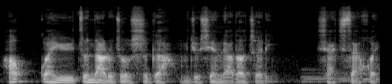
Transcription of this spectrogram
好，关于《尊大陆》这首诗歌，我们就先聊到这里，下期再会。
